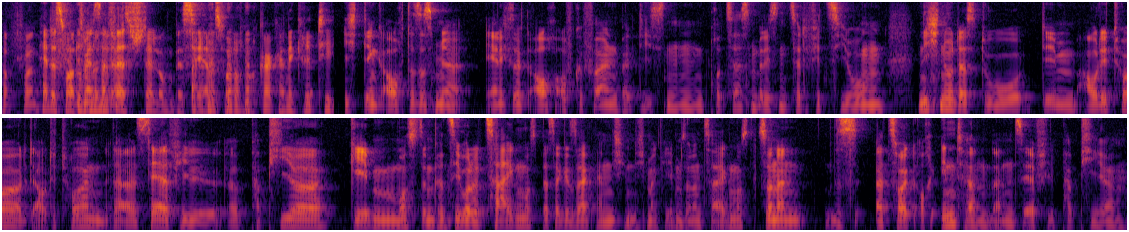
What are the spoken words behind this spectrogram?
davon. Hey, das war doch ich meine, nur eine Feststellung bisher. Das war doch noch gar keine Kritik. Ich denke auch, das ist mir ehrlich gesagt auch aufgefallen bei diesen Prozessen, bei diesen Zertifizierungen. Nicht nur, dass du dem Auditor oder der Auditorin da sehr viel äh, Papier geben musst im Prinzip oder zeigen musst, besser gesagt, ja nicht, nicht mal geben, sondern zeigen musst, sondern das erzeugt auch intern dann sehr viel Papier.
